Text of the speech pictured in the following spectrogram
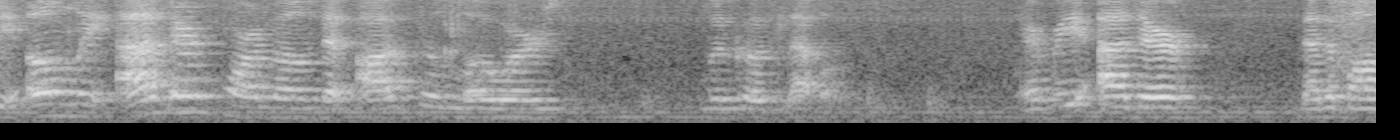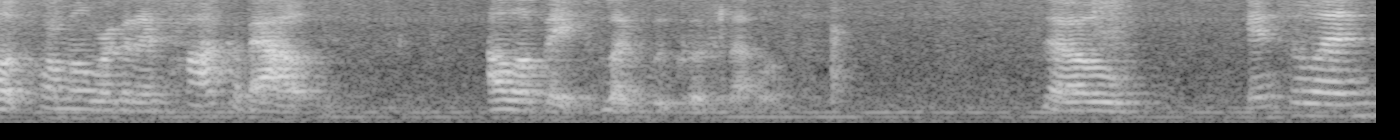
the only other hormone that also lowers glucose levels. Every other metabolic hormone we're going to talk about elevates blood glucose levels. So insulin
